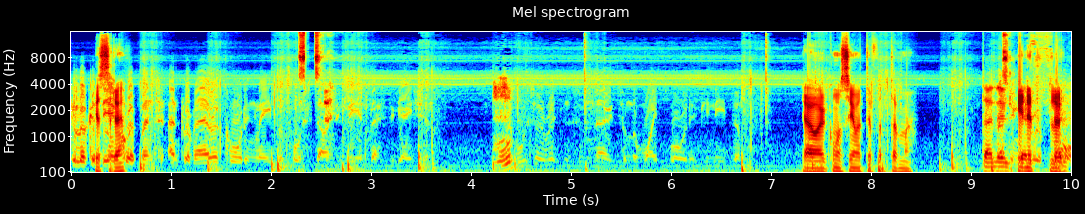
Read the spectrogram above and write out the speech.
Take a look ¿Qué at the será? equipment and prepare accordingly before starting the investigation. ¿Eh? Also written some notes on the whiteboard if you need them. Ya, a ver cómo se llama este fantasma. Está en el Kenneth Clark.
